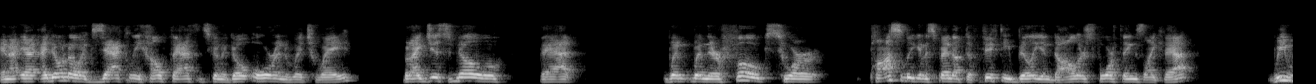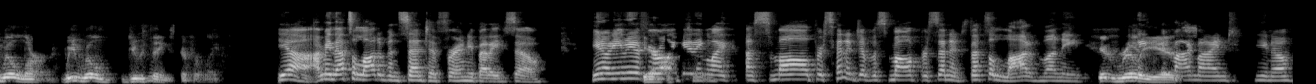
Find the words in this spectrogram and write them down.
And I, I don't know exactly how fast it's going to go or in which way, but I just know that when when there are folks who are possibly going to spend up to fifty billion dollars for things like that, we will learn. We will do Mhm. things differently. Yeah. I mean, that's a lot of incentive for anybody. So, you know, even if you're only getting like a small percentage of a small percentage, that's a lot of money. It really is. In my mind, you know.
